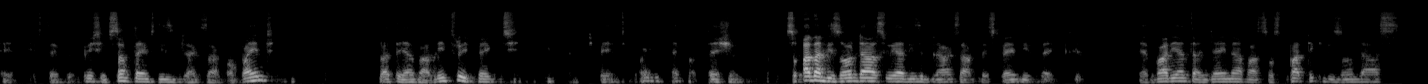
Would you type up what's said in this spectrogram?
this type of patient. Sometimes these drugs are combined, but they have a little effect hypertension. So other disorders where these drugs are prescribed is like a variant angina versus vasospastic disorders,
